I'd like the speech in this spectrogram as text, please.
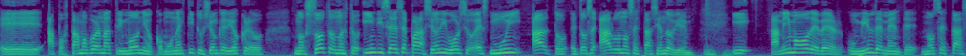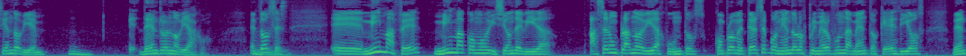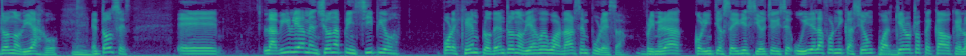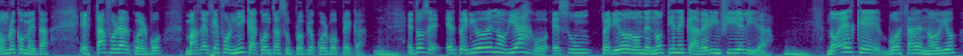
eh, apostamos por el matrimonio como una institución que Dios creó, nosotros, nuestro índice de separación y divorcio es muy alto, entonces algo no se está haciendo bien. Y a mi modo de ver, humildemente, no se está haciendo bien eh, dentro del noviazgo. Entonces, eh, misma fe, misma como visión de vida, hacer un plano de vida juntos, comprometerse poniendo los primeros fundamentos, que es Dios, dentro del noviazgo. Entonces, eh, la Biblia menciona principios, por ejemplo, dentro del noviazgo de guardarse en pureza. Primera Corintios 6, 18 dice, huir de la fornicación, cualquier otro pecado que el hombre cometa está fuera del cuerpo, más el que fornica contra su propio cuerpo peca. Entonces, el periodo de noviazgo es un periodo donde no tiene que haber infidelidad. No es que vos estás de novio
